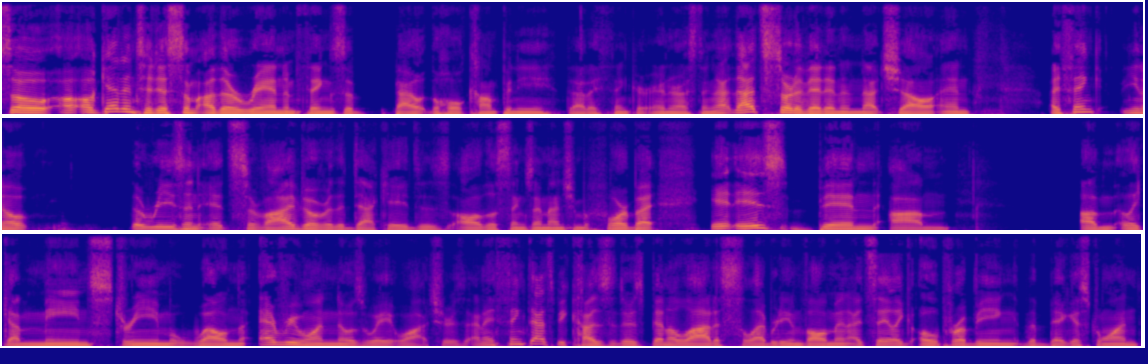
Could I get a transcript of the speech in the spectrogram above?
so I'll get into just some other random things about the whole company that I think are interesting. That that's sort of it in a nutshell. And I think you know the reason it survived over the decades is all those things I mentioned before. But it has been um, um like a mainstream well everyone knows Weight Watchers, and I think that's because there's been a lot of celebrity involvement. I'd say like Oprah being the biggest one.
